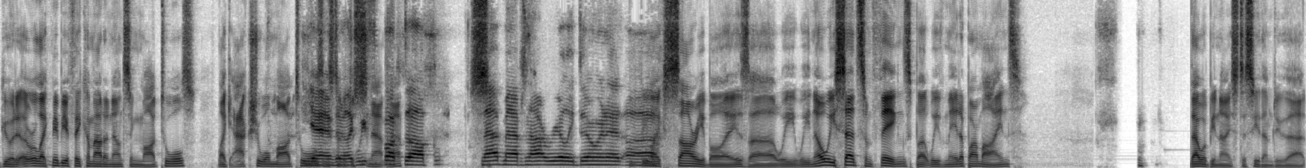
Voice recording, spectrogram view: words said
good. Or like maybe if they come out announcing mod tools, like actual mod tools yeah, instead they're of like, just we snap fucked map. up. Snap Map's not really doing it. Be Uh, like, sorry boys, uh, we we know we said some things, but we've made up our minds. that would be nice to see them do that.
